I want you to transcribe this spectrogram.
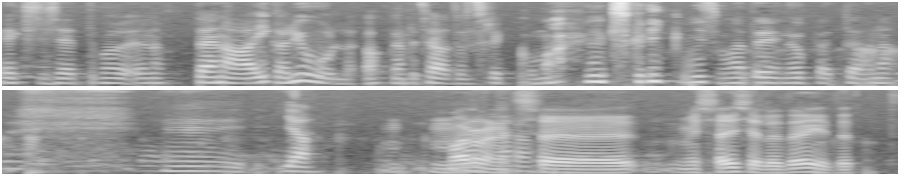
ehk siis, et ma noh, täna igal juhul hakkan seadust rikkuma ükskõik, mis ma teen õpetajana. jah. ma arvan, et see, mis sa esile tõid, et,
